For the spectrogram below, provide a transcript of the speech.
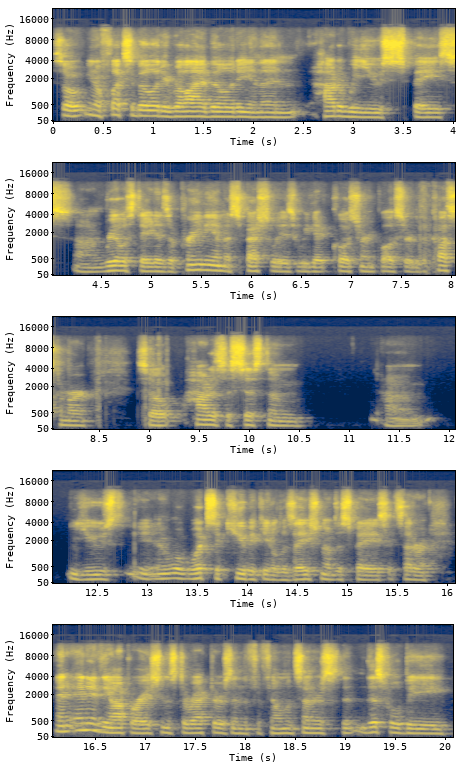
So, you know, flexibility, reliability, and then how do we use space? Um, real estate is a premium, especially as we get closer and closer to the customer. So, how does the system um, used you know, what's the cubic utilization of the space et cetera and any of the operations directors in the fulfillment centers this will be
